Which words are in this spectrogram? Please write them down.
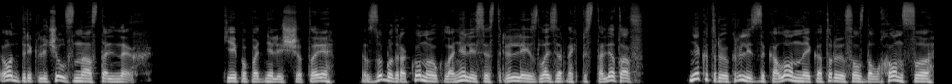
он переключился на остальных. Кейпа подняли щиты, зубы дракона уклонялись и стреляли из лазерных пистолетов, некоторые укрылись за колонной, которую создал Хонсу.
